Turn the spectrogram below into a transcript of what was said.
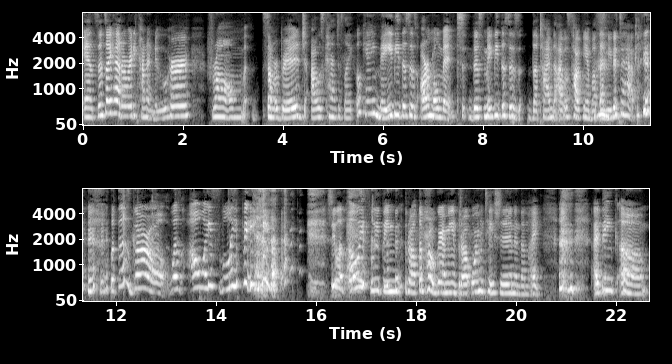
And since I had already kind of knew her from Summer Bridge, I was kind of just like, okay, maybe this is our moment. This maybe this is the time that I was talking about that needed to happen. but this girl was always sleeping. she was always sleeping throughout the programming and throughout orientation and then like I think um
